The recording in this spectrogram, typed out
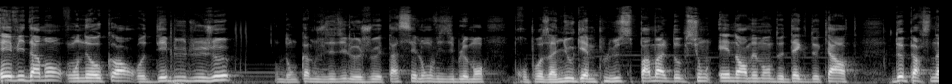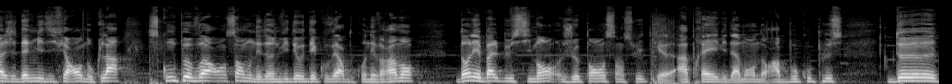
Évidemment, on est encore au début du jeu. Donc comme je vous ai dit, le jeu est assez long visiblement, propose un New Game Plus, pas mal d'options, énormément de decks de cartes, de personnages et d'ennemis différents. Donc là, ce qu'on peut voir ensemble, on est dans une vidéo découverte, donc on est vraiment dans les balbutiements. Je pense ensuite qu'après, évidemment, on aura beaucoup plus de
